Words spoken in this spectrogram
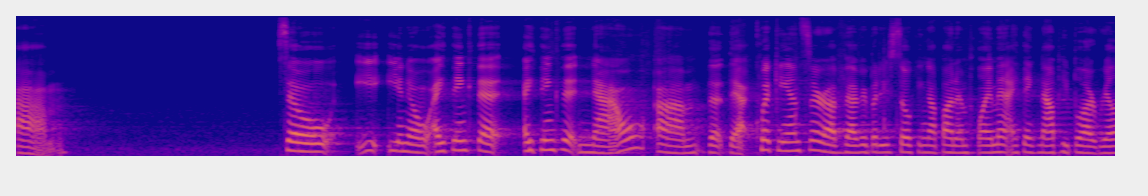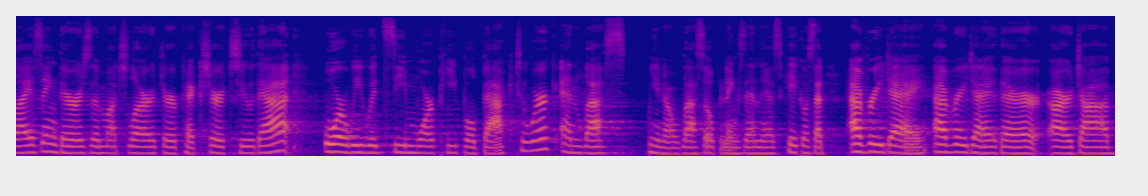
Um, so you know, I think that I think that now um, that that quick answer of everybody soaking up unemployment, I think now people are realizing there is a much larger picture to that, or we would see more people back to work and less you know, less openings. And as Keiko said, every day, every day there are job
